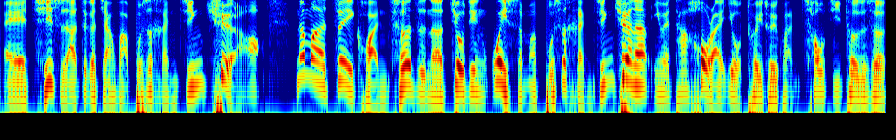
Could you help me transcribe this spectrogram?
哎，其实啊这个讲法不是很精确了啊。那么这款车子呢，究竟为什么不是很精确呢？因为它后来又推出一款超级特制车。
